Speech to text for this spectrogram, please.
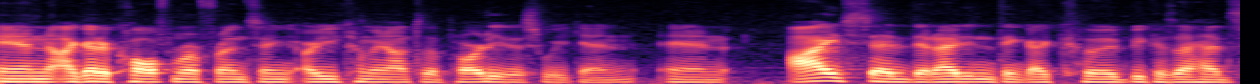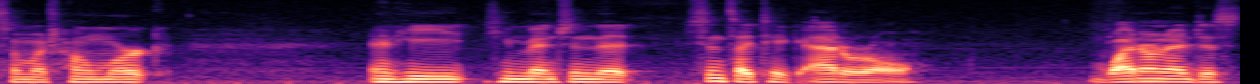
And I got a call from a friend saying, "Are you coming out to the party this weekend?" And I said that I didn't think I could because I had so much homework. And he he mentioned that since I take Adderall, why don't I just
